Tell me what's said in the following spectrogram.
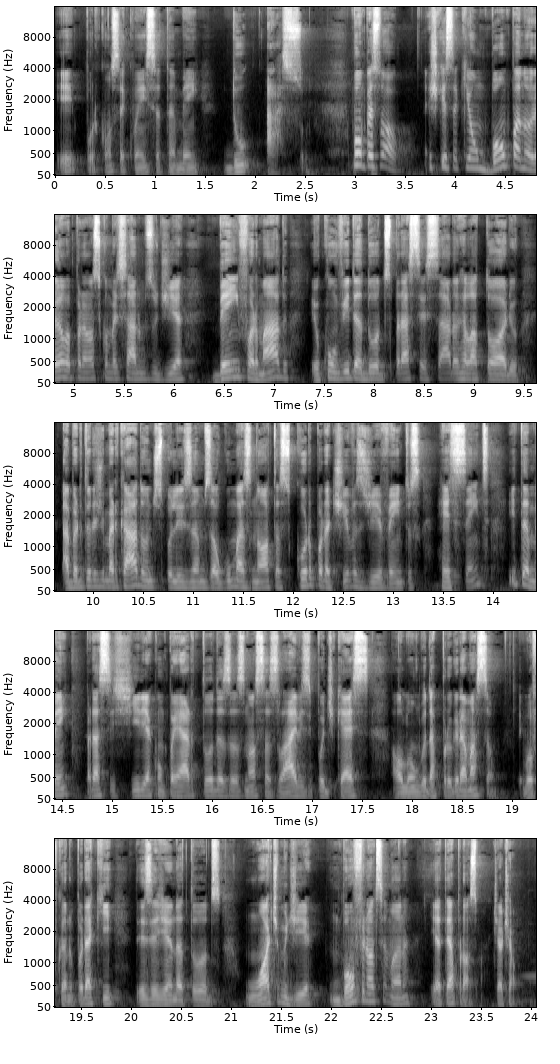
e, por consequência, também do aço. Bom, pessoal, Acho que esse aqui é um bom panorama para nós começarmos o dia bem informado. Eu convido a todos para acessar o relatório Abertura de Mercado, onde disponibilizamos algumas notas corporativas de eventos recentes e também para assistir e acompanhar todas as nossas lives e podcasts ao longo da programação. Eu vou ficando por aqui, desejando a todos um ótimo dia, um bom final de semana e até a próxima. Tchau, tchau.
